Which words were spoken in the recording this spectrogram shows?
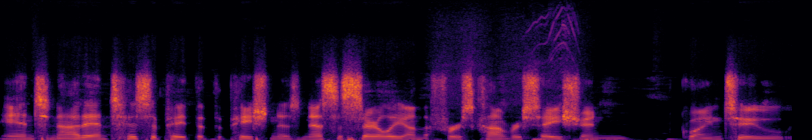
and to not anticipate that the patient is necessarily on the first conversation going to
